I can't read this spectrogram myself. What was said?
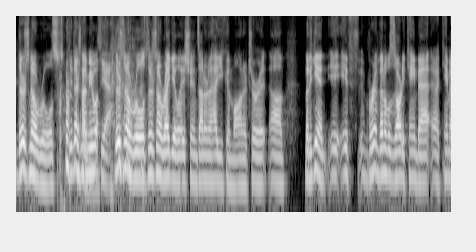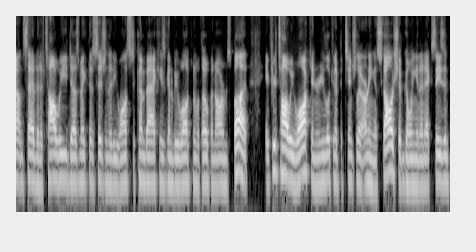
there's no rules. Yeah, there's no I mean, rules. Yeah, there's no rules. There's no regulations. I don't know how you can monitor it. Um, but again, if Brent Venables has already came back, uh, came out and said that if Tawee does make the decision that he wants to come back, he's going to be welcomed with open arms. But if you're Tawee Walker or you're looking at potentially earning a scholarship going into next season,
